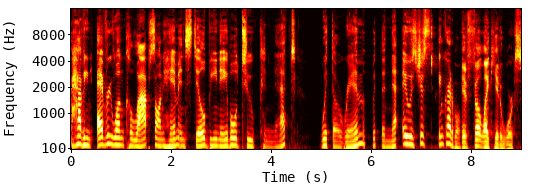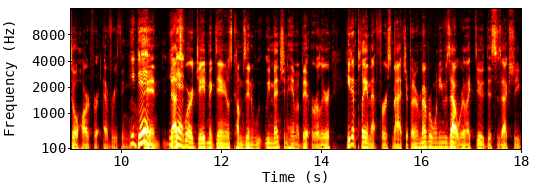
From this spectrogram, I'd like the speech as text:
having everyone collapse on him and still being able to connect with the rim, with the net. It was just incredible. It felt like he had worked so hard for everything. He did. and He that's did. where Jaden McDaniels comes in. We, we mentioned him a bit earlier. He didn't play in that first matchup, and I remember when he was out, we are like, dude, this is actually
